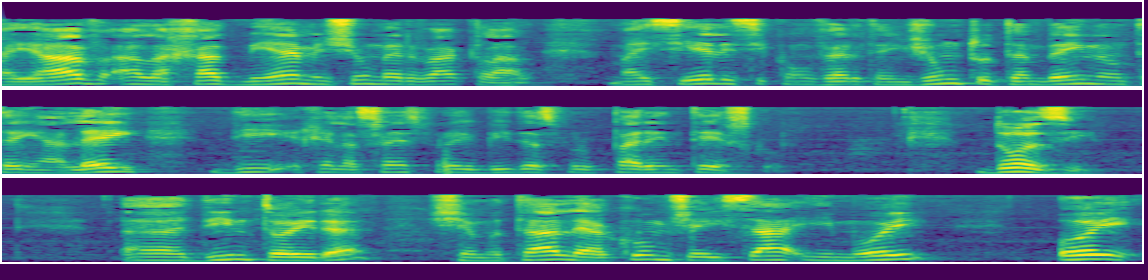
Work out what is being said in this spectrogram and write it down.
Hayav alachad miem shumer vaklal. Mas se eles se convertem junto, também não tem a lei de relações proibidas por parentesco. 12. Ah, din Toira, Shemutar leakum sheisa imoi, oi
